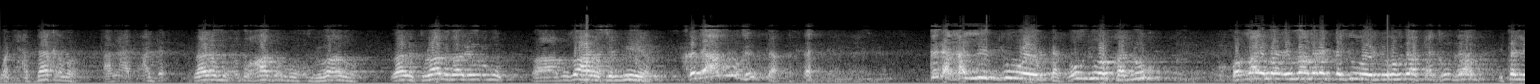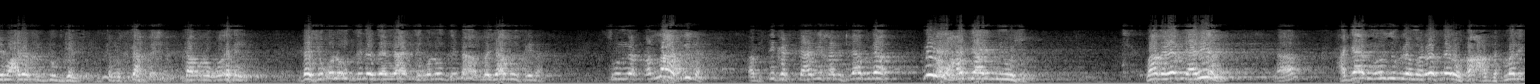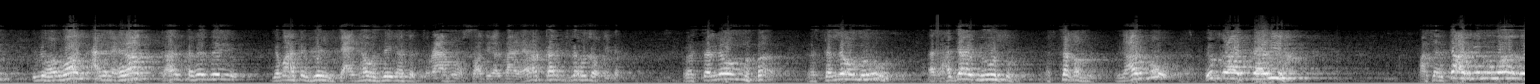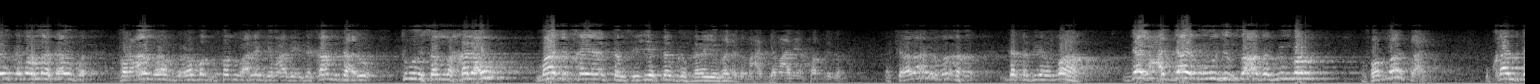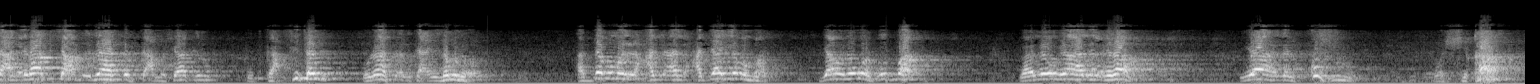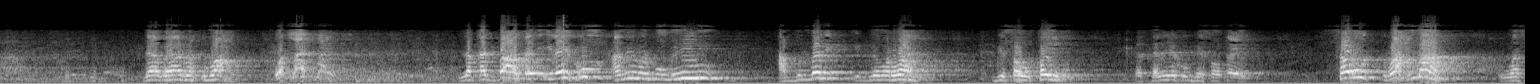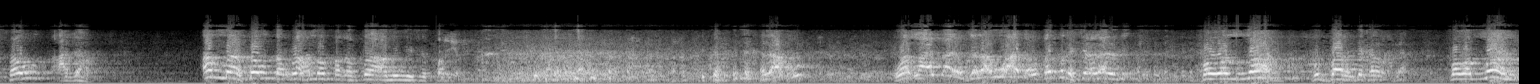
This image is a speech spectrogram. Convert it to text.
وأتحداك أنا أتحدى. قال محاضر قال الترابي قال ينربوا مظاهرة سلمية. كده أمرك أنت. كده خليك جوه انت هو جوه خلوك والله ما ما مركت جوه اللي هو ده تكون يتلموا عليك يدوك جلد. انت مستهبل. تمرق وين؟ ده شغلهم كده ده الناس شغلهم كده. ما جابوا كده. سنة الله كده. افتكر تاريخ الإسلام ده. من الحجاج بن يوسف؟ ما قريت تاريخ لا. حجاج بن يوسف لما رسلوا عبد الملك بن مروان على العراق كان كده زي جماعة الجيش بتاع الهوى زي ناس التراب والصادق البعض العراق كانت كده. رسل لهم رسل لهم الحجاج بن يوسف الثقفي يعرفوا؟ يقرأ التاريخ. عشان تعرف إنه ما إنت مهما كان فرعان رب ربك بفضل عليك جماعة. إذا كان بتاع تونس الله خلعه ما تتخيل التمثيليه بتبقى في أي بلد مع الجماعة دي الفضل ده أنا ما ده قدير الله. ده الحجاج بن يوسف صعد المنبر. والله تعالى وكان بتاع العراق شعب له بتاع مشاكل وبتاع فتن وناس بتاع يزولهم قدمهم الحجاج يوم مصر جاءوا اول خطبة. قال لهم يا أهل العراق يا أهل الكفر والشقاق. ده بيان رقم واحد. والله اسمعي لقد بعثني إليكم أمير المؤمنين عبد الملك بن مروان بصوتين. بستني لكم بصوتين. صوت رحمة وصوت عذاب. أما صوت الرحمة فقد ضاع مني في الطريق. كلامه. والله ما كلامه هذا وطبق الشغلانه دي. فوالله خد بالك ده كلام فوالله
